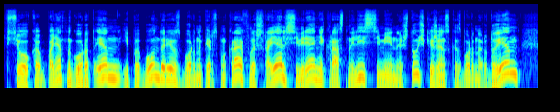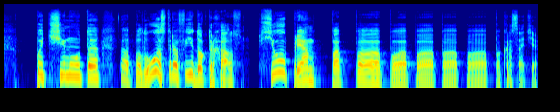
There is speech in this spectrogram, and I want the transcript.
Все как бы понятно. Город Н, ИП Бондарев, сборная Пермского края, Флэш Рояль, Северяне, Красный Лист, Семейные штучки, женская сборная РДН, почему-то, а, Полуостров и Доктор Хаус. Все прям по, по, по, по, по, по, по красоте.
